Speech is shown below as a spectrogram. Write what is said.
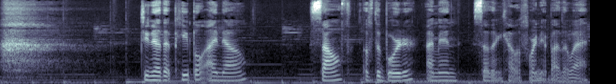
Do you know that people I know south of the border, I'm in Southern California, by the way,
